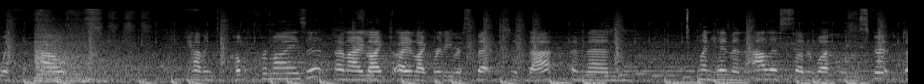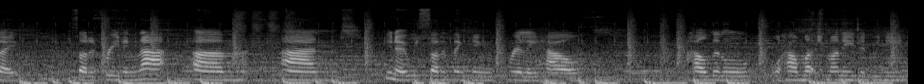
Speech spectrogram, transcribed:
without having to compromise it. And I liked, I like really respected that. And then when him and Alice started working on the script, I started reading that, um, and you know, we started thinking really how how little or how much money did we need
